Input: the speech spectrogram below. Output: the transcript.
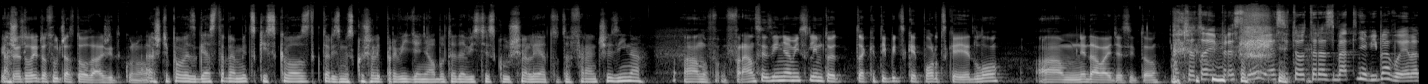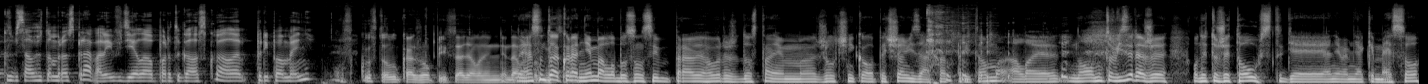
Je to, je to, je to súčasť toho zážitku. No. A ešte povedz gastronomický skvost, ktorý sme skúšali prvý deň, alebo teda vy ste skúšali a toto je frančezína? Áno, f- francezíňa myslím, to je také typické portské jedlo седло, a nedávajte si to. A čo to je presne? Ja si to teraz zmatne vybavujem, ako sme sa už o tom rozprávali v diele o Portugalsku, ale pripomeň. Skús to Lukáš opísať, ale nedáva Ja som to akorát nemal, lebo som si práve hovoril, že dostanem žlčníkov pečenový záchvat pri tom, ale no ono to vyzerá, že on je to, že toast, kde je, ja neviem, nejaké meso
